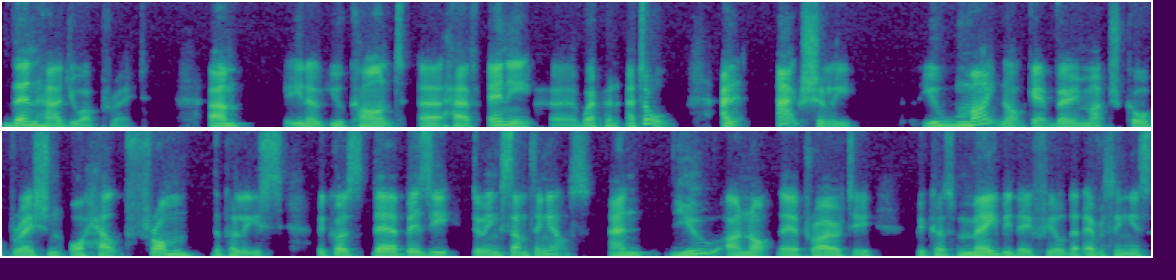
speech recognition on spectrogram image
then how do you operate? Um, you know, you can't uh, have any uh, weapon at all. And actually, you might not get very much cooperation or help from the police because they're busy doing something else. And you are not their priority because maybe they feel that everything is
